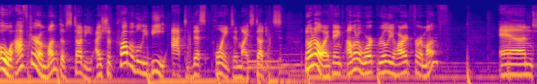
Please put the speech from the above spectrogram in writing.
oh, after a month of study, I should probably be at this point in my studies. No, no, I think I'm gonna work really hard for a month and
